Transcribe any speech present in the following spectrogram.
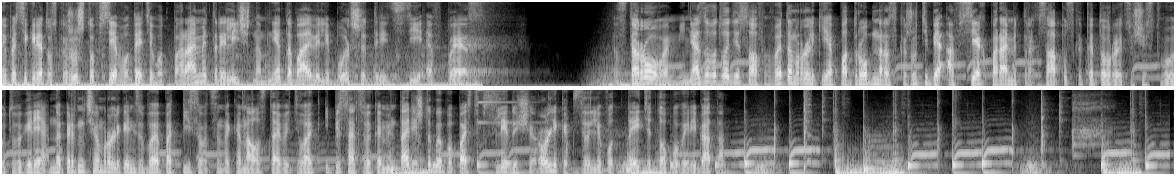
Ну и по секрету скажу, что все вот эти вот параметры лично мне добавили больше 30 FPS. Здорово, меня зовут Владислав, и в этом ролике я подробно расскажу тебе о всех параметрах запуска, которые существуют в игре. Но перед началом ролика не забывай подписываться на канал, ставить лайк и писать свой комментарий, чтобы попасть в следующий ролик, как сделали вот эти топовые ребята.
